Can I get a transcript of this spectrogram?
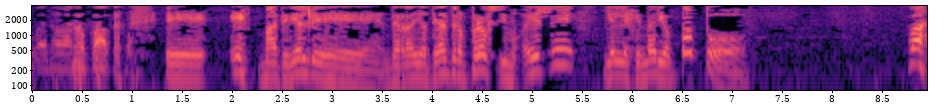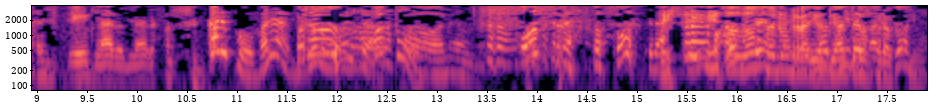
bueno, ganó Papo. Eh, es material de, de radioteatro próximo, ese y el legendario Papo. Sí, claro, claro. Carpo, pará, Pará, ¿pasamos de vuelta? Papo. No, no. Otra, otra. Es- esos dos son un no radioteatro razón. próximo.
